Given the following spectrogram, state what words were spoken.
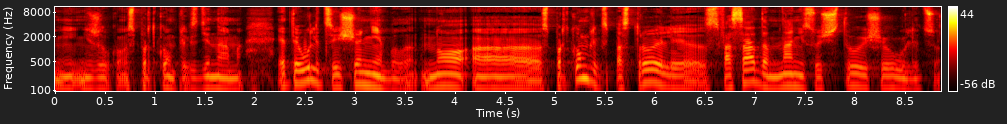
не, не жилком, спорткомплекс «Динамо», этой улицы еще не было, но э, спорткомплекс построили с фасадом на несуществующую улицу.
